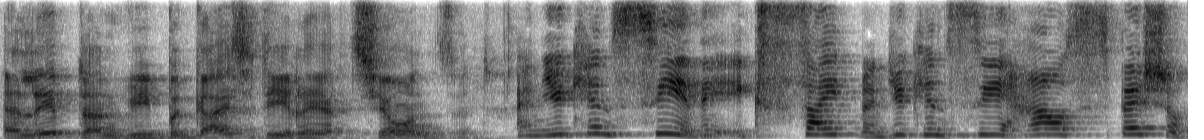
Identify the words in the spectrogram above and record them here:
erlebt dann, wie begeistert die Reaktionen sind. And you can see the excitement. You can see how special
